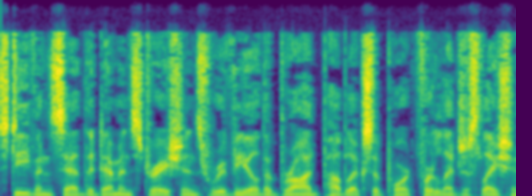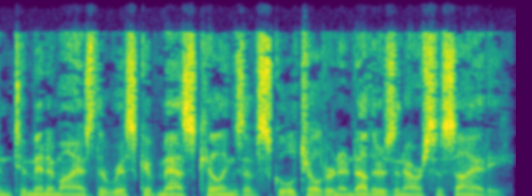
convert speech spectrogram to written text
Stevens said the demonstrations reveal the broad public support for legislation to minimize the risk of mass killings of schoolchildren and others in our society.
